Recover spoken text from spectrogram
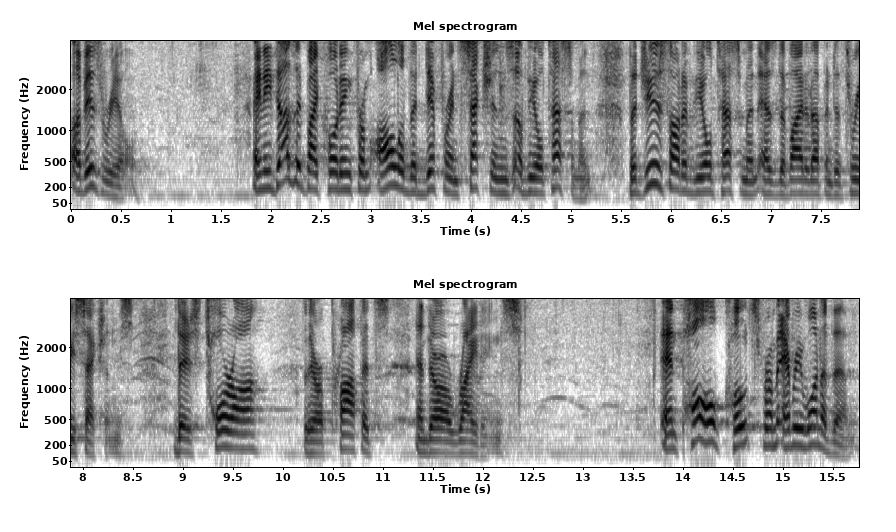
of Israel. And he does it by quoting from all of the different sections of the Old Testament. The Jews thought of the Old Testament as divided up into three sections there's Torah, there are prophets, and there are writings. And Paul quotes from every one of them.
